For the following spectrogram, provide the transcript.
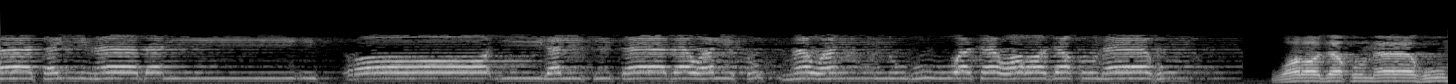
آتينا بني إسرائيل أُنزِلَ الْكِتَابَ وَالْحُكْمَ وَالنُّبُوَّةَ وَرَزَقْنَاهُمْ وَرَزَقْنَاهُمْ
